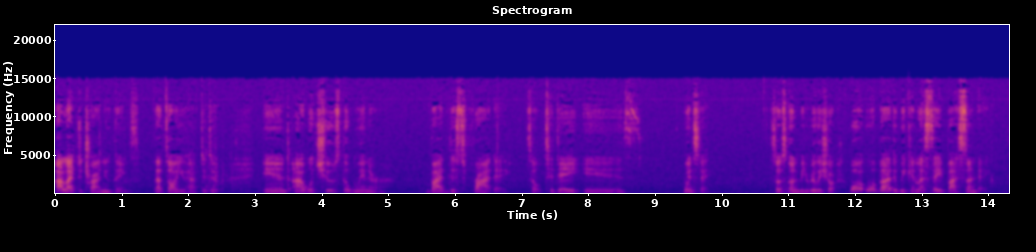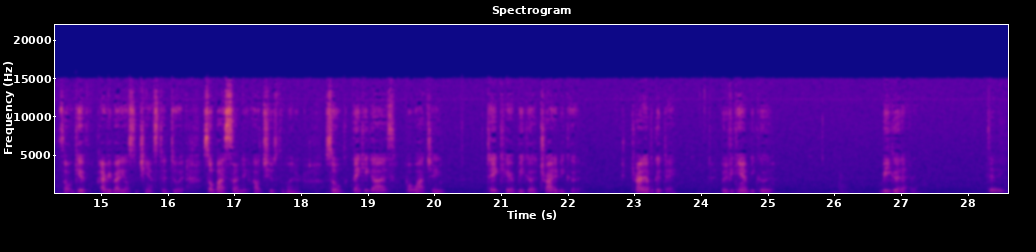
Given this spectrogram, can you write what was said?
I like to try new things. That's all you have to do. And I will choose the winner by this Friday. So today is Wednesday. So it's going to be really short. Well, well, by the weekend. Let's say by Sunday. So give everybody else a chance to do it. So by Sunday, I'll choose the winner. So thank you guys for watching. Take care. Be good. Try to be good. Try to have a good day. But if you can't be good, be good at it. Dig.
